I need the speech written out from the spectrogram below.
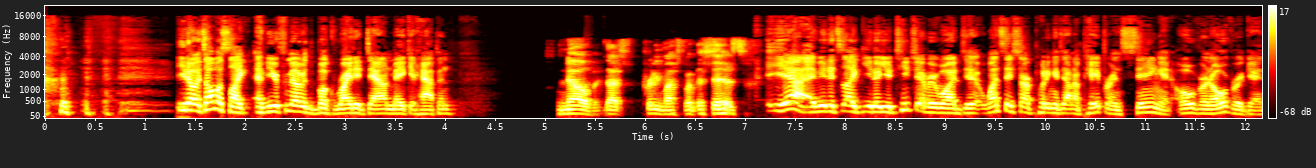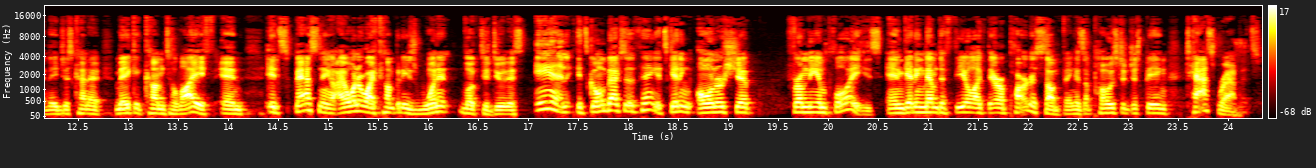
you know, it's almost like, have you familiar with the book Write It Down, Make It Happen? No, but that's pretty much what this is. Yeah, I mean, it's like you know, you teach everyone to once they start putting it down on paper and seeing it over and over again, they just kind of make it come to life, and it's fascinating. I wonder why companies wouldn't look to do this, and it's going back to the thing: it's getting ownership from the employees and getting them to feel like they're a part of something, as opposed to just being task rabbits.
